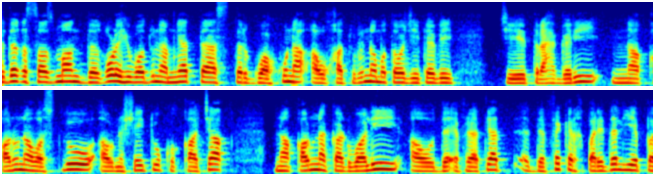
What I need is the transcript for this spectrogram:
د دغه سازمان د غړو هیوادونو امنیت ته ستر ګواښونه او خطرونه متوجه کوي چې ترهګري، ناقانونه وسلو او نشه يي توکو قاچاق، ناقانونه کډوالي او د افراطیت د فکر خپرېدل یې په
